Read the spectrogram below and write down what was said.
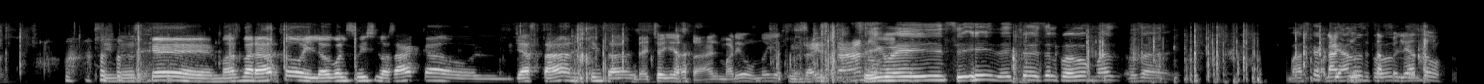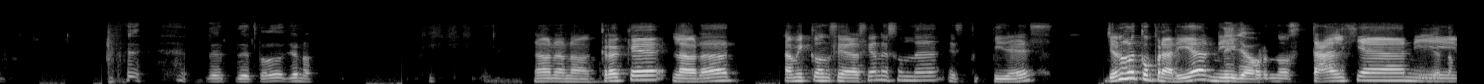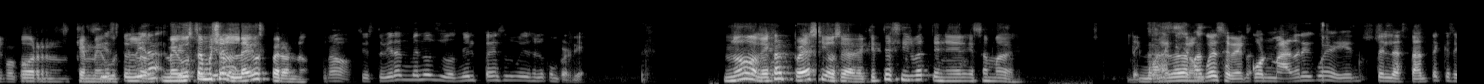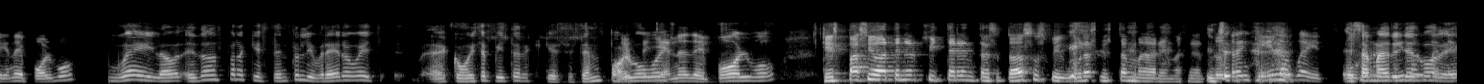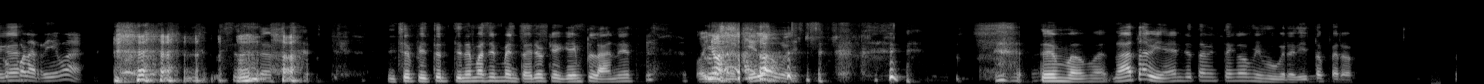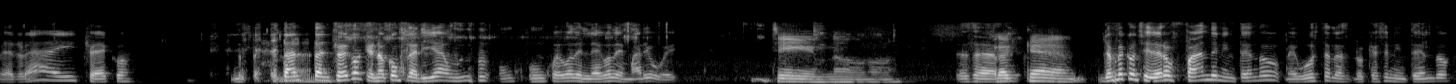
Si no es que más barato y luego el Switch lo saca o ya está, no quién sabe. De hecho, ya está, el Mario 1 ya está. Pues ahí está, Sí, güey, sí, de hecho es el juego más, o sea, más Ahora, hackeado ¿quién de se está peleando? De, de todos, yo no. No, no, no. Creo que la verdad, a mi consideración es una estupidez. Yo no lo compraría ni, por nostalgia, Ni ni tampoco. porque me Si gustan estuviera- los- me si gustan mucho los Legos, pero no. No, si estuvieran menos de dos mil pesos, güey, yo se lo compraría. No, deja el precio, o sea, ¿de qué te sirve tener esa madre? De colección, güey, se ve con madre, güey, en la estante que se llena de polvo. Güey, lo, es nada más para que esté en tu librero, güey. Eh, como dice Peter, que se esté en polvo, se güey. llena de polvo. ¿Qué espacio va a tener Peter entre todas sus figuras y esta madre? Imagínate. Tú tranquilo, güey. Esa madre ya es bodega. para arriba. Dice Peter tiene más inventario que Game Planet. Oye, tranquilo, güey. Te mamá. Nada, está bien. Yo también tengo mi mugredito, pero. Pero, ay, chueco. Tan, tan chueco que no compraría un, un, un juego de Lego de Mario, güey. Sí, no, no. no. O sea, Creo que yo me considero fan de Nintendo. Me gusta las- lo que hace Nintendo.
